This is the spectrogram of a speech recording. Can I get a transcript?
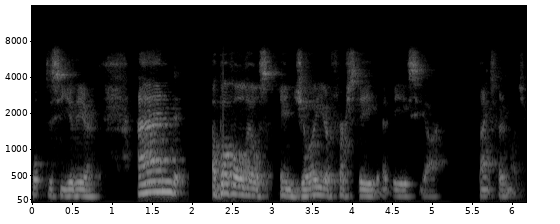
Hope to see you there. And above all else, enjoy your first day at the ACR. Thanks very much.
